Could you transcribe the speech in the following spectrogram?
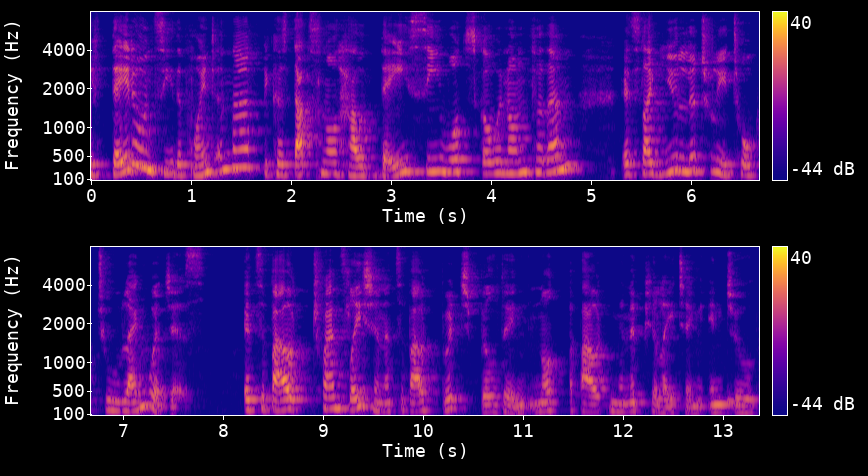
if they don't see the point in that because that's not how they see what's going on for them, it's like you literally talk two languages. It's about translation. It's about bridge building, not about manipulating into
